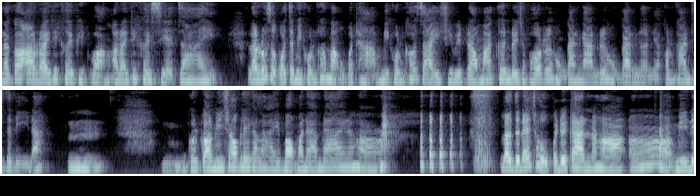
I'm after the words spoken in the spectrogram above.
แล้วก็อะไรที่เคยผิดหวังอะไรที่เคยเสียใจ เรารู้สึกว่าจะมีคนเข้ามาอุปถัมภ์มีคนเข้าใจชีวิตเรามากขึ้น โดยเฉพาะเรื่องของการงานเรื่องของการเงินเนี่ยค่อนข้างที่จะดีนะอืมอืมคนกรณีชอบเลขอะไร บอกมาดามได้นะคะ เราจะได้ถูกไปด้วยกันนะคะเออมีเด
